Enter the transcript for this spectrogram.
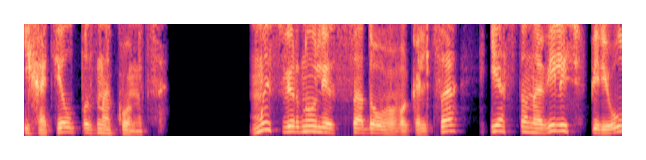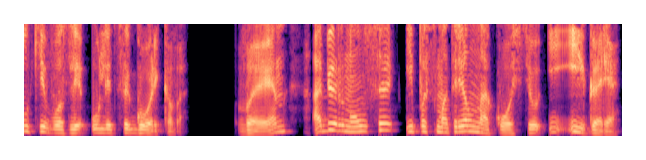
и хотел познакомиться. Мы свернули с Садового кольца и остановились в переулке возле улицы Горького. ВН обернулся и посмотрел на Костю и Игоря.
